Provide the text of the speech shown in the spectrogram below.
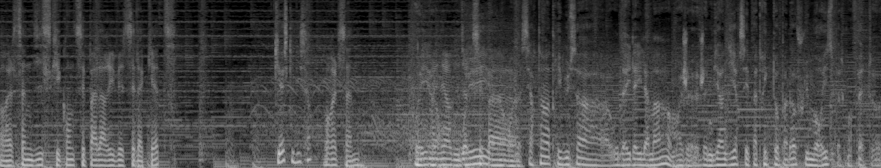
Hein. Dit ce qui compte, c'est pas l'arrivée, c'est la quête. Qui est-ce qui dit ça? Aurel San. Oui, Une manière de dire que c'est pas- alors, euh, certains attribuent ça au Dalai Lama. Moi, j'aime bien dire c'est Patrick Topalov, l'humoriste, parce qu'en fait, euh,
